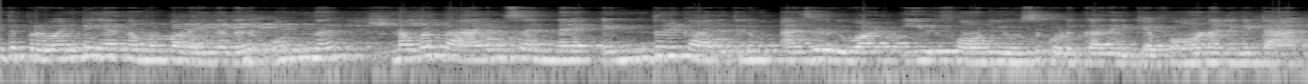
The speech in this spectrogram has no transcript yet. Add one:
ഇത് പ്രിവെന്റ് ചെയ്യാൻ നമ്മൾ പറയുന്നത് ഒന്ന് നമ്മൾ പാരന്റ്സ് തന്നെ എന്തൊരു കാര്യത്തിലും ആസ് എ റിവാർഡ് ഈ ഒരു ഫോൺ യൂസ് കൊടുക്കാതിരിക്കുക. ഫോൺ അല്ലെങ്കിൽ ടാബ്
